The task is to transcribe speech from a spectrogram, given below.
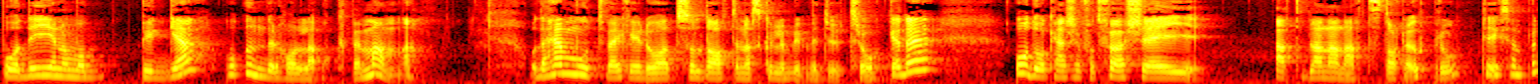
Både genom att bygga och underhålla och bemanna. Och det här motverkar ju då att soldaterna skulle blivit uttråkade och då kanske fått för sig att bland annat starta uppror till exempel.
